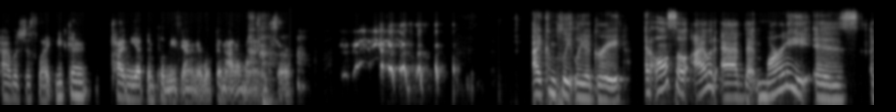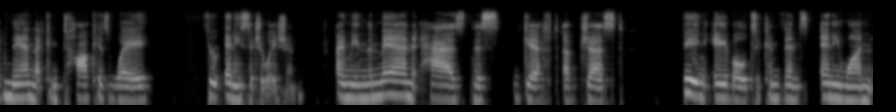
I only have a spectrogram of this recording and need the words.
I was just like, you can tie me up and put me down there with them. I don't mind, sir. I completely agree. And also, I would add that Marty is a man that can talk his way through any situation. I mean, the man has this gift of just being able to convince anyone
